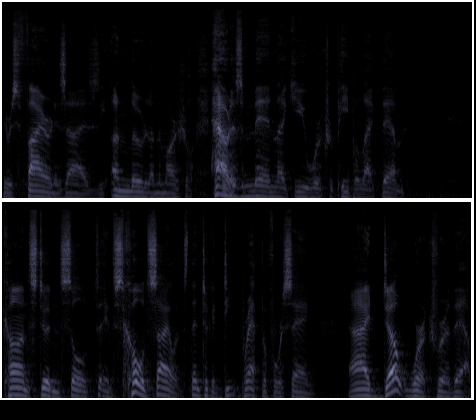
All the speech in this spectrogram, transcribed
There was fire in his eyes as he unloaded on the marshal. How does a man like you work for people like them? Khan stood in, sol- in cold silence, then took a deep breath before saying, I don't work for them.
